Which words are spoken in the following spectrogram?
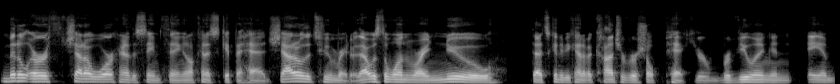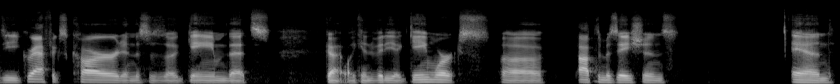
Middle Earth, Shadow War, kind of the same thing. And I'll kind of skip ahead. Shadow of the Tomb Raider. That was the one where I knew that's going to be kind of a controversial pick. You're reviewing an AMD graphics card, and this is a game that's got like NVIDIA GameWorks uh, optimizations. And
